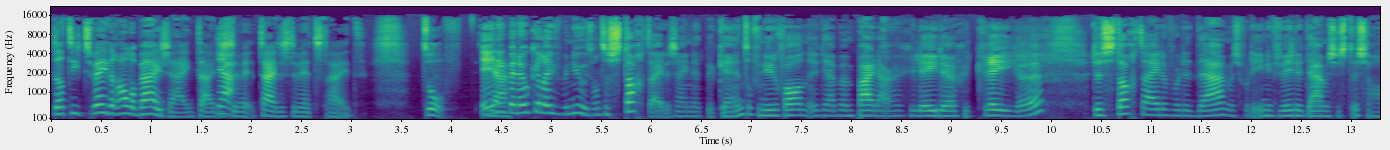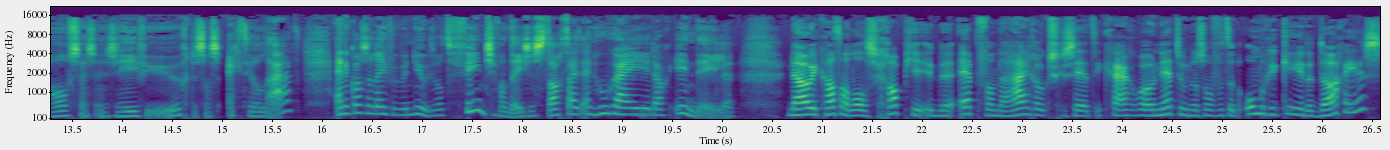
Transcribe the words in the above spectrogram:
dat die twee er allebei zijn tijdens, Ja. de, tijdens de wedstrijd. Tof. En Ja. ik ben ook heel even benieuwd, want de starttijden zijn net bekend. Of in ieder geval, die hebben we een paar dagen geleden gekregen. De starttijden voor de dames, voor de individuele dames, is tussen half zes en zeven uur. Dus dat is echt heel laat. En ik was wel even benieuwd, wat vind je van deze starttijd en hoe ga je je dag indelen? Nou, ik had al als grapje in de app van de Hyrox gezet. Ik ga gewoon net doen alsof het een omgekeerde dag is.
